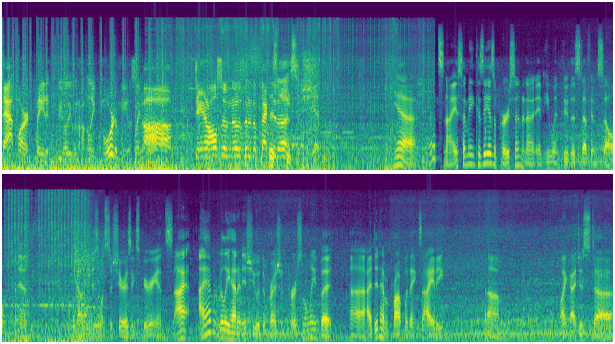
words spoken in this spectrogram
that part made it feel even like more to me. It was like, ah, Dan also knows that it affected this us. piece of shit. Yeah, that's nice. I mean, because he is a person, and uh, and he went through this stuff himself, and know he just wants to share his experience. I I haven't really had an issue with depression personally, but uh, I did have a problem with anxiety. Um, like I just uh,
